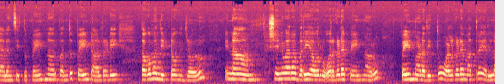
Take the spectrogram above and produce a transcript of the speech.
ಬ್ಯಾಲೆನ್ಸ್ ಇತ್ತು. ಪೇಂಟ್ನವ್ರು ಬಂದು ಪೇಂಟ್ ಆಲ್ರೆಡಿ ತೊಗೊಂಬಂದು ಇಟ್ಟೋಗಿದ್ರು ಅವರು. ಇನ್ನು ಶನಿವಾರ ಬರೀ ಅವರು ಹೊರ್ಗಡೆ ಪೇಂಟ್ನವರು ಪೇಂಟ್ ಮಾಡೋದಿತ್ತು. ಒಳಗಡೆ ಮಾತ್ರ ಎಲ್ಲ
